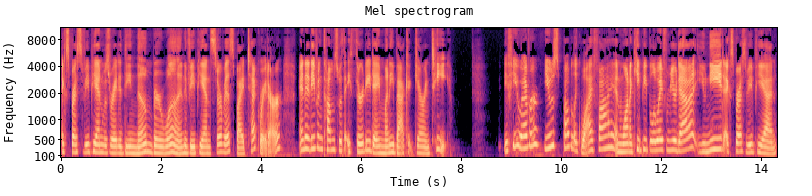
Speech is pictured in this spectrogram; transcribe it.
ExpressVPN was rated the number one VPN service by TechRadar, and it even comes with a 30 day money back guarantee. If you ever use public Wi Fi and want to keep people away from your data, you need ExpressVPN.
